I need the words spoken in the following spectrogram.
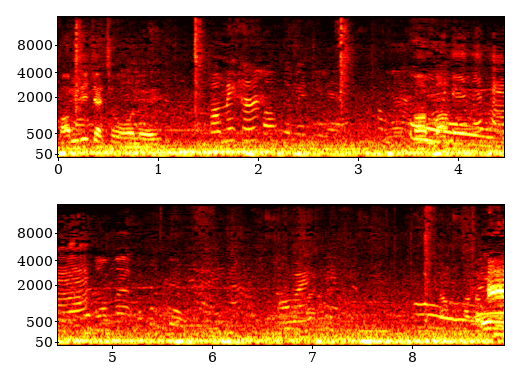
พร้อมที่จะโชว์เลย พร้อมไหมคะพร้อมขึ้นเวทีแล้วพร้อมพร้อมพร้อมมากพร้อมไหมอ้า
